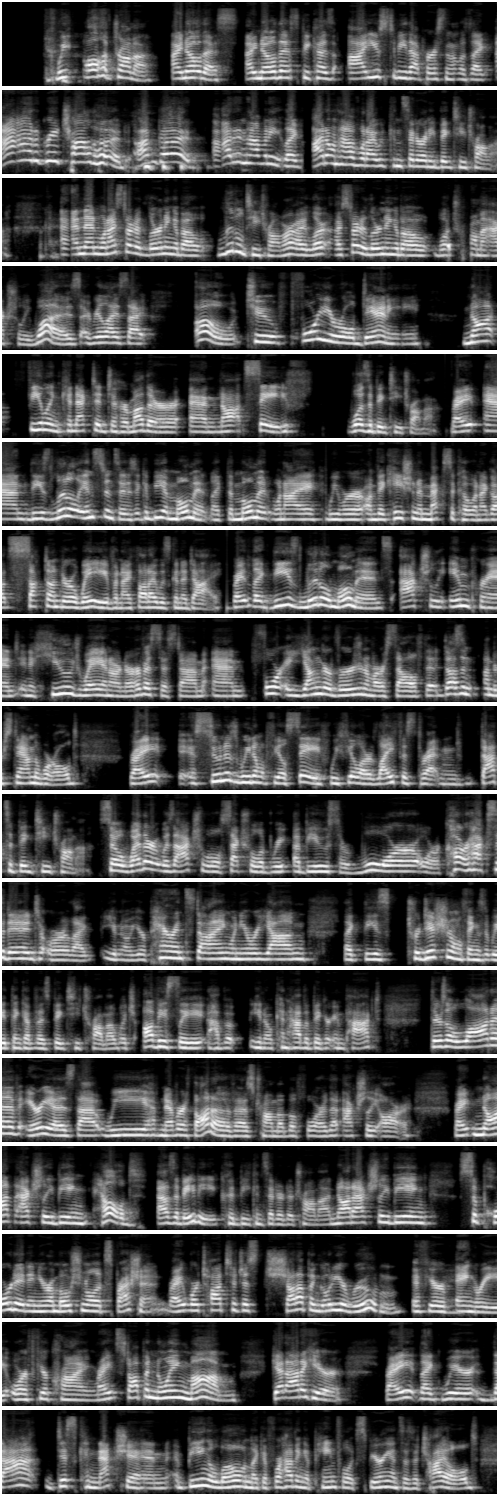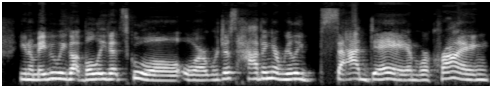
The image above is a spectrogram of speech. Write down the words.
We all have trauma. I know this. I know this because I used to be that person that was like, I had a great childhood. I'm good. I didn't have any, like, I don't have what I would consider any big T trauma. Okay. And then when I started learning about little T trauma, I learned, I started learning about what trauma actually was. I realized that, oh, to four year old Danny, not feeling connected to her mother and not safe was a big T trauma, right? And these little instances, it can be a moment, like the moment when I we were on vacation in Mexico and I got sucked under a wave and I thought I was going to die, right? Like these little moments actually imprint in a huge way in our nervous system and for a younger version of ourselves that doesn't understand the world, right? As soon as we don't feel safe, we feel our life is threatened. That's a big T trauma. So whether it was actual sexual ab- abuse or war or a car accident or like, you know, your parents dying when you were young, like these traditional things that we think of as big T trauma, which obviously have a, you know, can have a bigger impact there's a lot of areas that we have never thought of as trauma before that actually are, right? Not actually being held as a baby could be considered a trauma, not actually being supported in your emotional expression, right? We're taught to just shut up and go to your room if you're angry or if you're crying, right? Stop annoying mom, get out of here right? Like we're that disconnection being alone, like if we're having a painful experience as a child, you know, maybe we got bullied at school or we're just having a really sad day and we're crying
